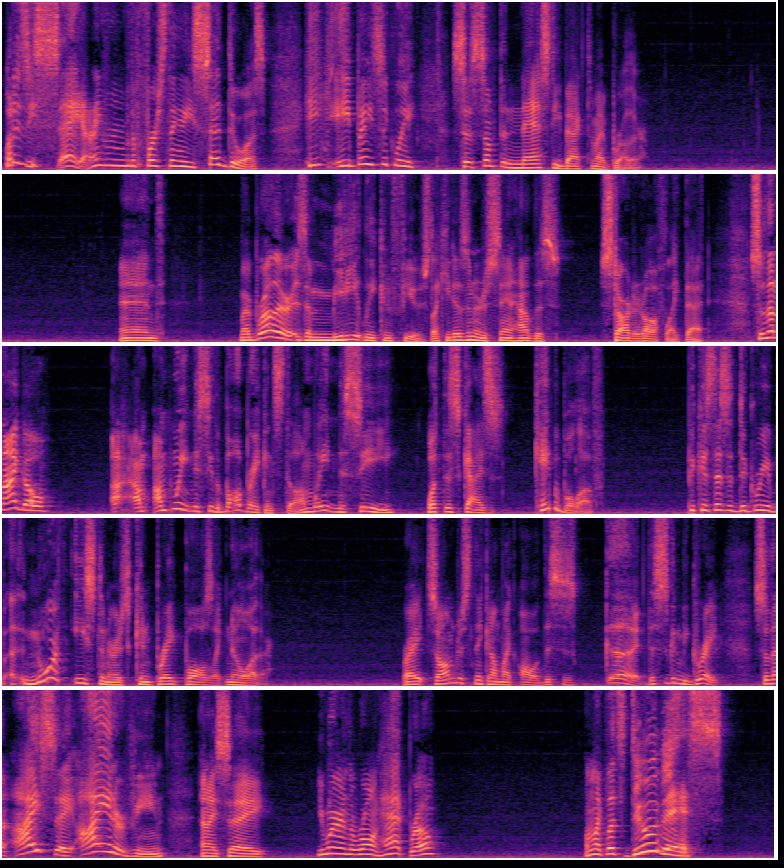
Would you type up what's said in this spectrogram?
what does he say? I don't even remember the first thing that he said to us. He he basically says something nasty back to my brother. And my brother is immediately confused. Like he doesn't understand how this started off like that. So then I go, I, I'm, I'm waiting to see the ball breaking still. I'm waiting to see what this guy's capable of. Because there's a degree of. Uh, Northeasterners can break balls like no other. Right? So I'm just thinking, I'm like, oh, this is good. This is going to be great. So then I say, I intervene, and I say, You're wearing the wrong hat, bro. I'm like, let's do this.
